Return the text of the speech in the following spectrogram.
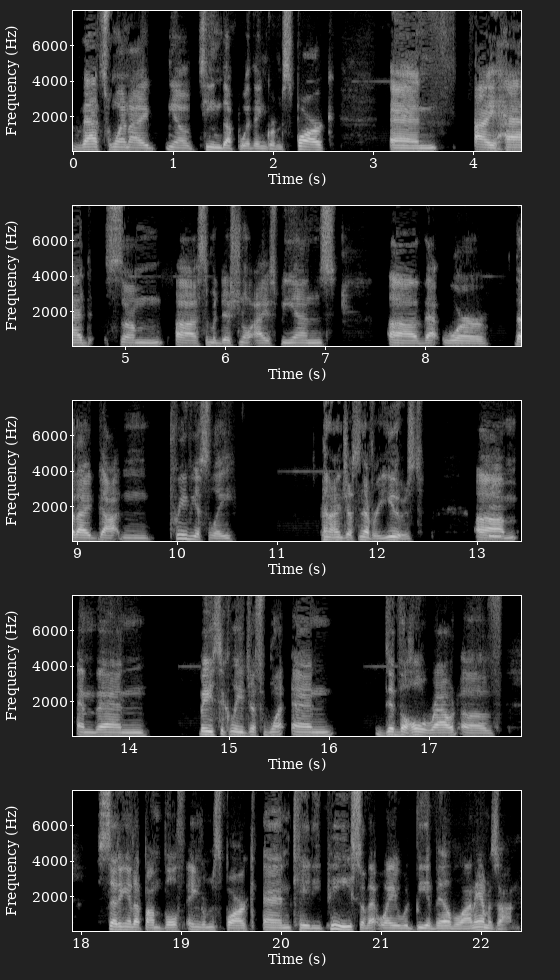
that's when i you know teamed up with ingram spark and i had some uh, some additional isbns uh, that were that i'd gotten previously and i just never used um, and then basically just went and did the whole route of setting it up on both Ingram Spark and KDP, so that way it would be available on Amazon.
